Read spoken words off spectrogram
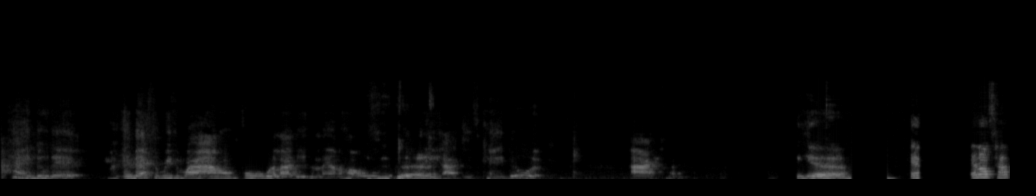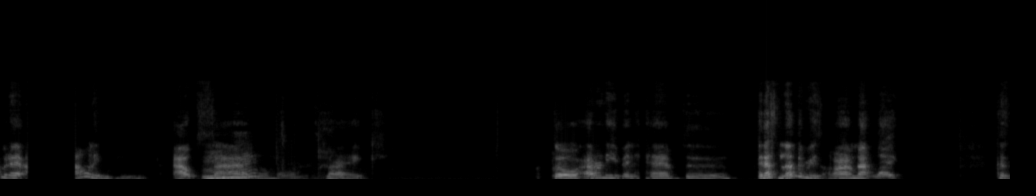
I can't do that, and that's the reason why I don't fool with a lot of these Atlanta hoes. because they- I just can't do it. I can't. Yeah. And and on top of that, I don't even be outside Mhm. no more. Like so I don't even have the and that's another reason why I'm not like cause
